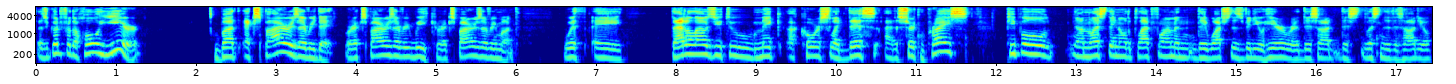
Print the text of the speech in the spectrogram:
that's good for the whole year but expires every day or expires every week or expires every month with a that allows you to make a course like this at a certain price. People unless they know the platform and they watch this video here or this this listen to this audio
